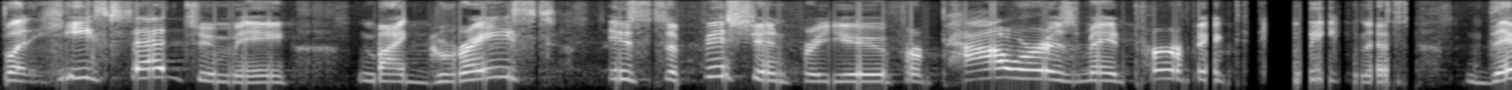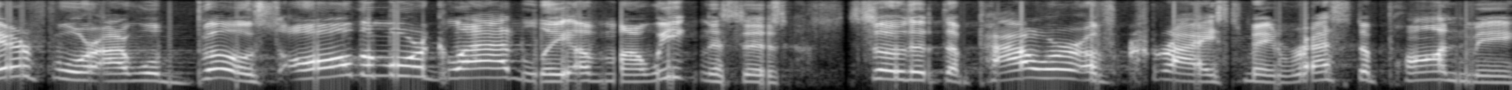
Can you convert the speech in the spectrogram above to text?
But he said to me, My grace is sufficient for you, for power is made perfect in weakness. Therefore, I will boast all the more gladly of my weaknesses so that the power of Christ may rest upon me.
